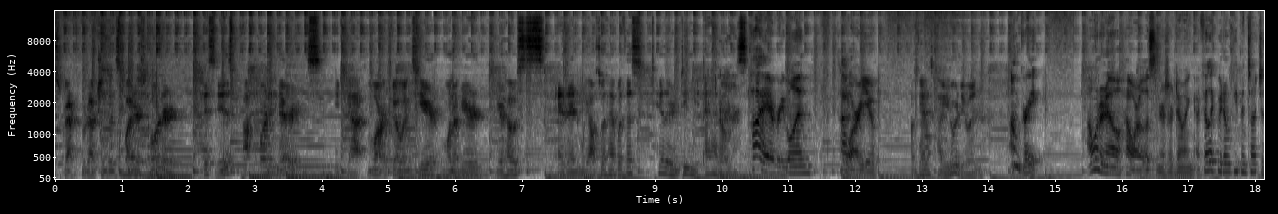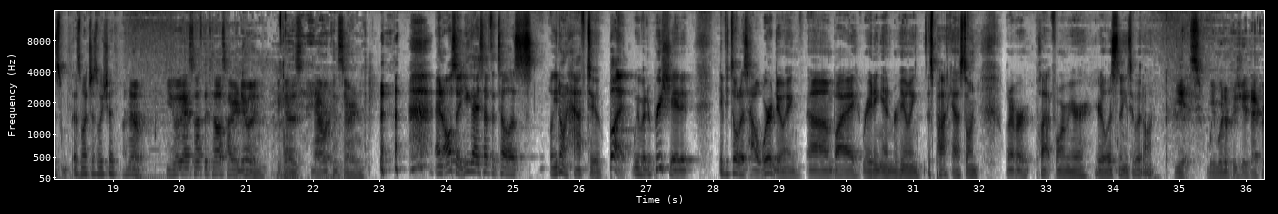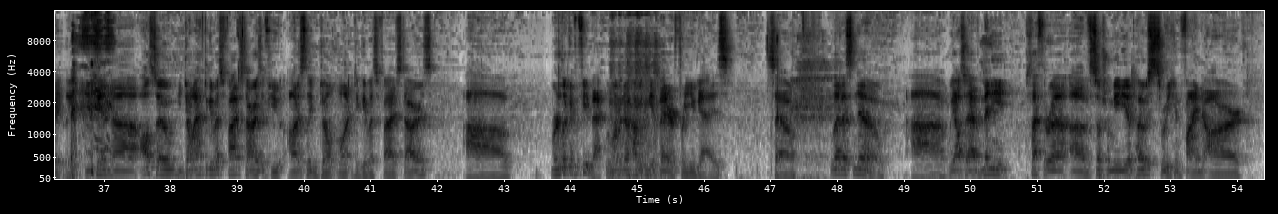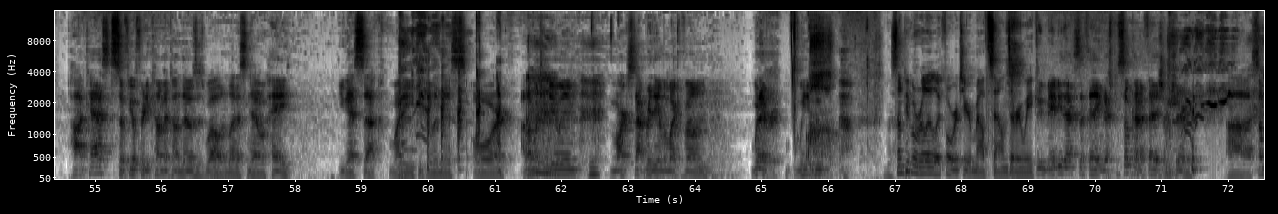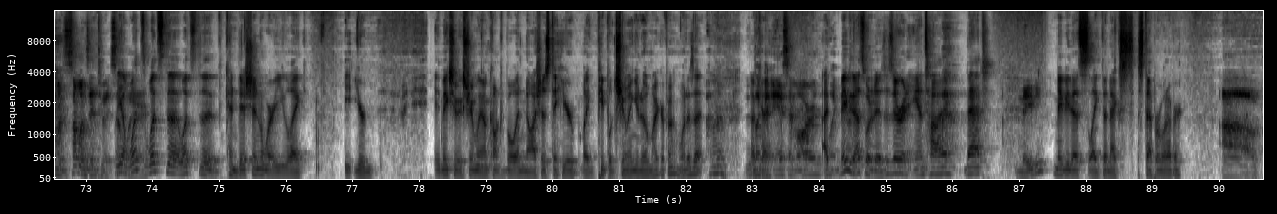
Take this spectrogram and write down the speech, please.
Scrap Productions and Spider's Corner. This is Popcorn and Nerds. You've got Mark Goings here, one of your, your hosts, and then we also have with us Taylor D. Adams. Hi, everyone. How are you? I was going to ask how you were doing. I'm great. I want to know how our listeners are doing. I feel like we don't keep in touch as, as much as we should. I know. You guys have to tell us how you're doing because now we're concerned. And also, you guys have to tell us. Well, you don't have to, but we would appreciate it if you told us how we're doing um, by rating and reviewing this podcast on whatever platform you're you're listening to it on. Yes, we would appreciate that greatly. You can uh, also, you don't have to give us five stars if you honestly don't want to give us five stars. Uh, we're looking for feedback. We want to know how we can get better for you guys. So let us know. Uh, we also have many plethora of social media posts where you can find our podcasts. So feel free to comment on those as well and let us know, hey, you guys suck. Why do you keep doing this? Or I love what you're doing. Mark, stop breathing on the microphone. Whatever. We, we Some people really look forward to your mouth sounds every week. dude, maybe that's the thing. There's some kind of fetish, I'm sure. Uh, someone's someone's into it. Yeah, what's what's the what's the condition where you like you're it makes you extremely uncomfortable and nauseous to hear like people chewing into a microphone. What is that? I don't know. Like okay. the ASMR? I, like maybe that? that's what it is. Is there an anti that? maybe. Maybe that's like the next step or whatever. Uh,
